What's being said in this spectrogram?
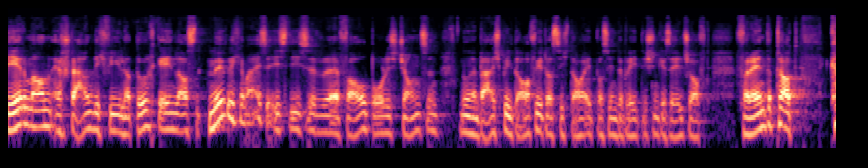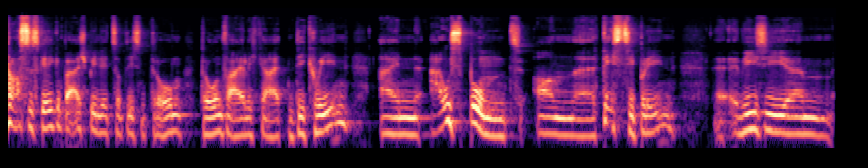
der man erstaunlich viel hat durchgehen lassen. Möglicherweise ist dieser äh, Fall Boris Johnson nun ein Beispiel dafür, dass sich da etwas in der britischen Gesellschaft verändert hat. Krasses Gegenbeispiel jetzt zu diesen Thron Thronfeierlichkeiten. Die Queen, ein Ausbund an äh, Disziplin, äh, wie sie ähm,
